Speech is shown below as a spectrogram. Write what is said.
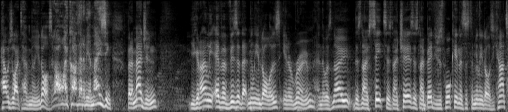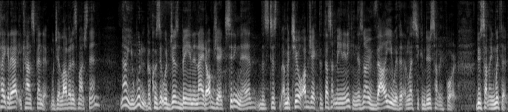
how would you like to have a million dollars? Oh my God, that'd be amazing. But imagine you can only ever visit that million dollars in a room and there was no there's no seats there's no chairs there's no bed you just walk in there's just a million dollars you can't take it out you can't spend it would you love it as much then no, you wouldn't, because it would just be an innate object sitting there that's just a material object that doesn't mean anything. There's no value with it unless you can do something for it, do something with it.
